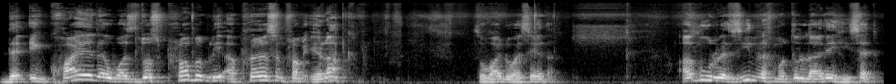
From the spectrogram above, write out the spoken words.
The inquirer was thus probably a person from Iraq. So why do I say that? Abu Razin rahmatullah alayhi said,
